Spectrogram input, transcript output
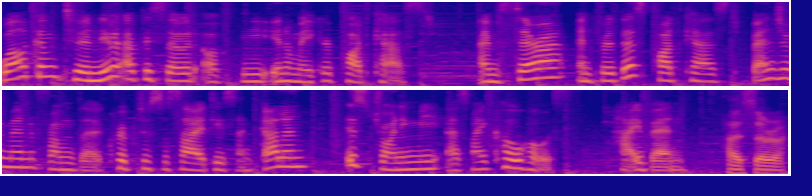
Welcome to a new episode of the InnoMaker podcast. I'm Sarah, and for this podcast, Benjamin from the Crypto Society St. Gallen is joining me as my co host. Hi, Ben. Hi, Sarah.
